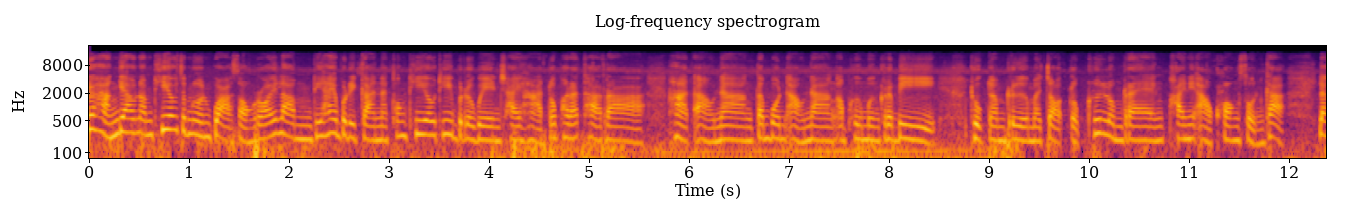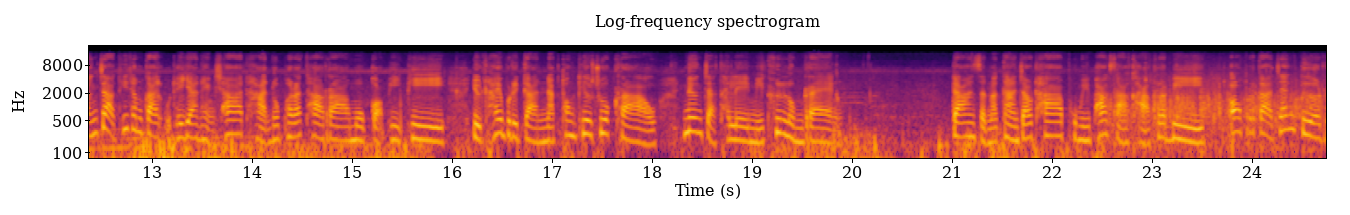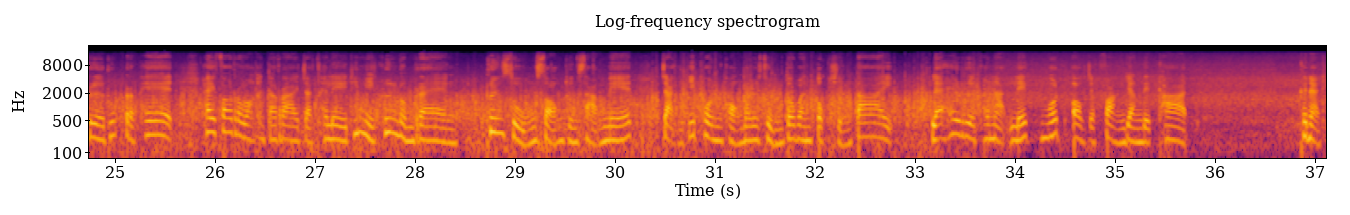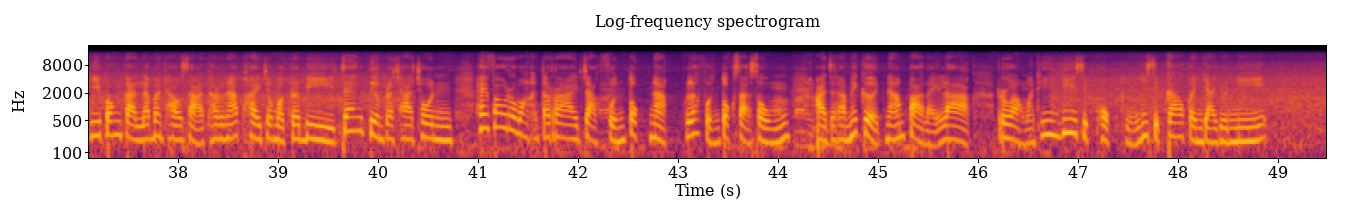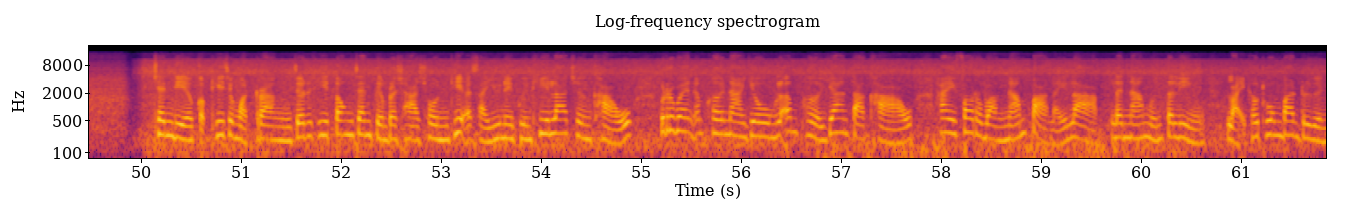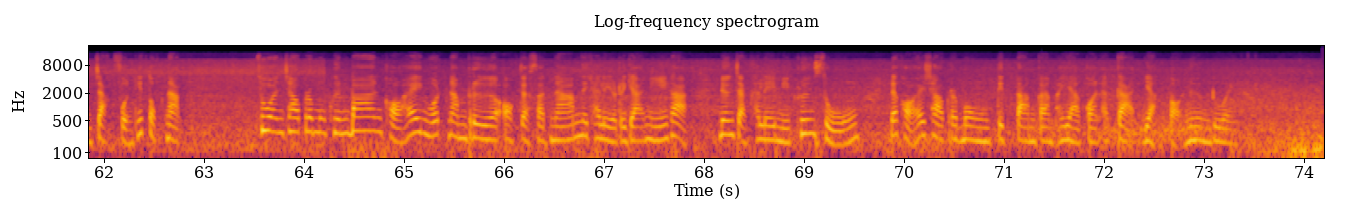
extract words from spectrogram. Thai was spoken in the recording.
รือหางยาวนำเที่ยวจำนวนกว่า 200 ลำ ที่ให้บริการนักท่องเที่ยวที่บริเวณชายหาดนพรัตน์ธารา หาดอ่าวนาง ตำบลอ่าวนางอำเภอเมืองกระบี่ ถูกนำเรือมาจอดหลบคลื่นลมแรง ภายในอ่าวคลองสนค่ะ หลังจากที่ทำการอุทยานแห่งชาติหาดนพรัตน์ธาราหมู่เกาะพีพี หยุดให้บริการนักท่องเที่ยวชั่วคราว เนื่องจากทะเลมีคลื่นลมแรงด้านสำนักงานเจ้าท่าภูมิภาคสาขากระบี่ออกประกาศแจ้งเตือนเรือทุกประเภท ให้เฝ้าระวังอันตรายจากทะเลที่มีคลื่นลมแรง คลื่นสูง 2-3 เมตร จากอิทธิพลของมรสุมตะวันตกเฉียงใต้ และให้เรือขนาดเล็กงดออกจากฝั่งอย่างเด็ดขาดขณะที่ป้องกันและบรรเทาสาธารณภัยจังหวัดกระบี่แจ้งเตือนประชาชน ให้เฝ้าระวังอันตรายจากฝนตกหนัก และฝนตกสะสม อาจจะทำให้เกิดน้ำป่าไหลหลาก ระหว่างวันที่ 26-29 กันยายนนี้ ช่นเดียวกับที่จังหวัดตรัง เจ้าหน้าที่ต้องแจ้งเตือนประชาชนที่อาศัยอยู่ในพื้นที่ลาดเชิงเขา บริเวณอำเภอนายง และอำเภอย่านตาขาว ให้เฝ้าระวังน้ำป่าไหลหลาก และน้ำหนุนตลิ่ง ไหลเข้าท่วมบ้านเรือนจากฝนที่ตกหนัก ส่วนชาวประมงพื้นบ้านขอให้งดนำเรือออกจากสัตว์น้ำในทะเลระยะนี้ค่ะ เนื่องจากทะเลมีคลื่นสูง และขอให้ชาวประมงติดตามการพยากรณ์อากาศอย่างต่อเนื่องด้วย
